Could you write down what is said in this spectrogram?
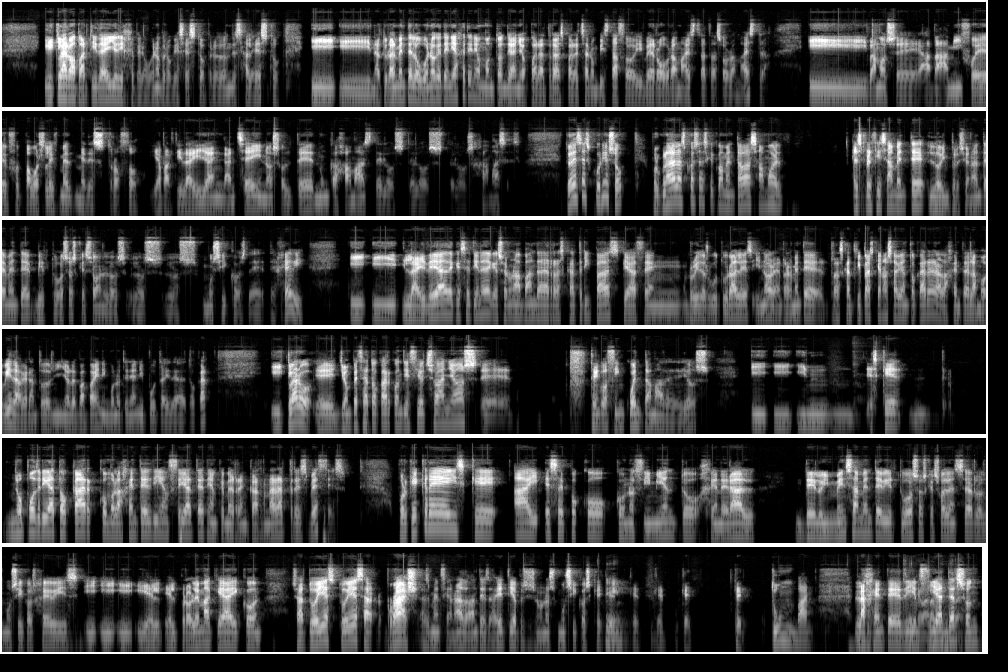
Y claro, a partir de ahí yo dije, pero bueno, ¿pero qué es esto? ¿Pero de dónde sale esto? Y, naturalmente lo bueno que tenía es que tenía un montón de años para atrás para echar un vistazo y ver obra maestra tras obra maestra. Y vamos, eh, a, a, mí fue, fue Power Slave me, me, destrozó. Y a partir de ahí ya enganché y no solté nunca jamás de los, de los, de los jamases. Entonces es curioso, porque una de las cosas que comentaba Samuel es precisamente lo impresionantemente virtuosos que son los, los, los músicos de, heavy. Y, y, la idea de que se tiene de que son una banda de rascatripas que hacen ruidos guturales y no, realmente rascatripas que no sabían tocar era la gente de la movida, que eran todos niños de papá y ninguno tenía ni puta idea de tocar. Y claro, eh, yo empecé a tocar con 18 años, eh, tengo 50, madre de Dios. Y, y, es que no podría tocar como la gente de Dream Theater ni aunque me reencarnara tres veces. ¿Por qué creéis que hay ese poco conocimiento general de lo inmensamente virtuosos que suelen ser los músicos heavies y, y, y el, el, problema que hay con... O sea, tú oyes, tú oyes a Rush, has mencionado antes, David, tío, pues si son unos músicos que, sí. que, que, que, tumban. La gente de Dream Theater son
